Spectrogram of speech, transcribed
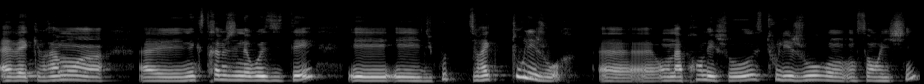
avec, vraiment une extrême générosité. Et, du coup, c'est vrai que tous les jours, on apprend des choses, tous les jours, on, s'enrichit.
